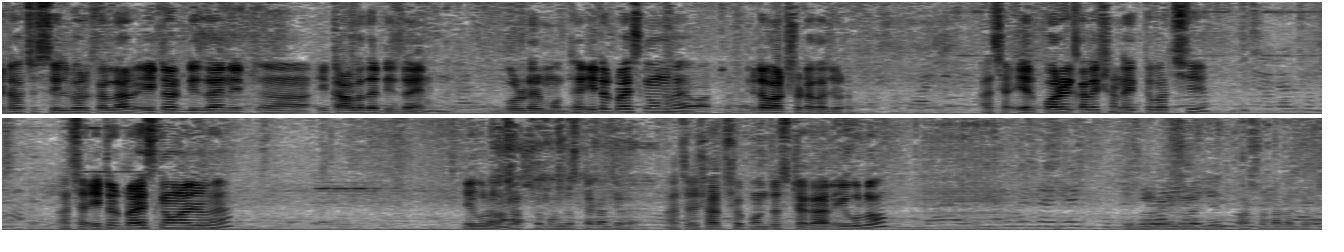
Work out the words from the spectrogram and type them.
এটা হচ্ছে সিলভার কালার এটার ডিজাইন এটা আলাদা ডিজাইন গোল্ডের মধ্যে। এটার প্রাইস কেমন হয় এটাও 800 টাকা। এটা আটশো টাকা জোড়া। আচ্ছা এর পরের কালেকশন দেখতে পাচ্ছি। আচ্ছা এটার প্রাইস কেমন আসবে এগুলো? সাতশো পঞ্চাশ টাকা জোড়া। আচ্ছা সাতশো পঞ্চাশ টাকা আর এগুলো? এগুলো এগুলো যে পাঁচশো টাকা জোড়া।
